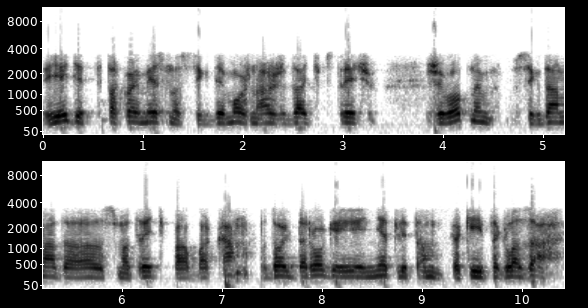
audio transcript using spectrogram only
едет в такой местности, где можно ожидать встречу животным, всегда надо смотреть по бокам вдоль дороги, нет ли там какие-то глаза,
